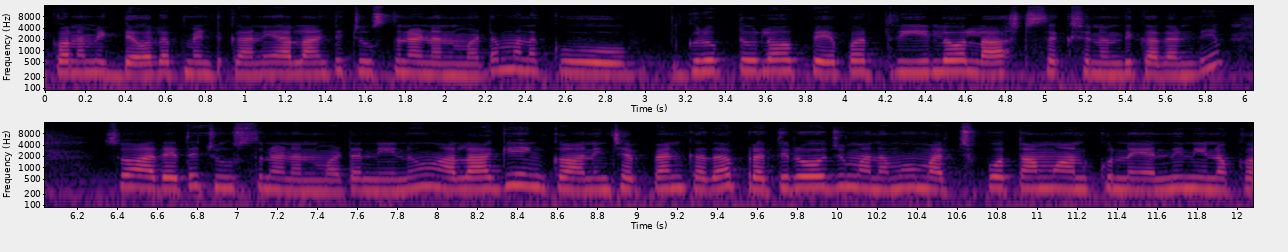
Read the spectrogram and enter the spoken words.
ఎకనామిక్ డెవలప్మెంట్ కానీ అలాంటివి చూస్తున్నాను అనమాట మనకు గ్రూప్ టూలో పేపర్ త్రీలో లాస్ట్ సెక్షన్ ఉంది కదండి. సో అదైతే చూస్తున్నాను అనమాట నేను. అలాగే ఇంకా నేను చెప్పాను కదా ప్రతిరోజు మనము మర్చిపోతాము అనుకున్నవన్నీ నేను ఒక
